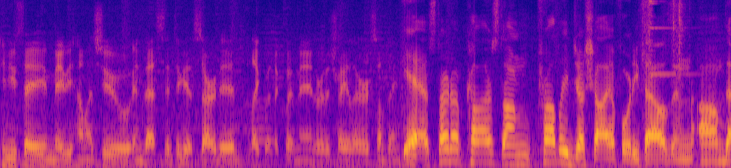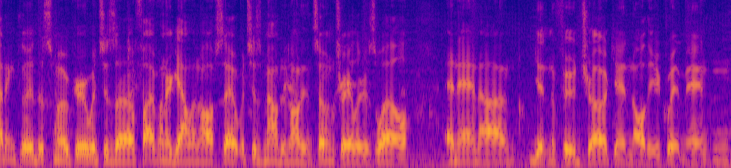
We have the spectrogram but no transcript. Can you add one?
Can you say maybe how much you invested to get started, like with equipment or the trailer or something? Yeah, startup cost, um, probably just shy of 40,000. Um, that included the smoker, which is a 500 gallon offset, which is mounted on its own trailer as well and then uh, getting the food truck and all the equipment and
